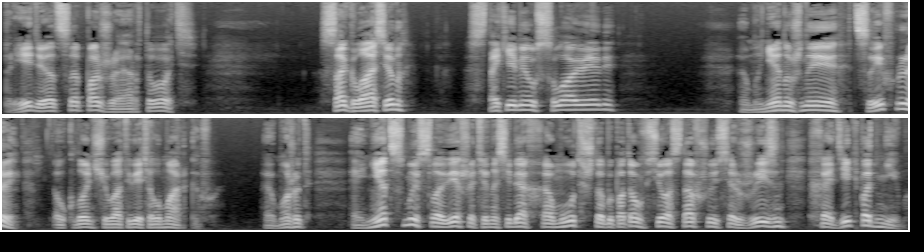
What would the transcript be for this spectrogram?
придется пожертвовать. Согласен с такими условиями? Мне нужны цифры, уклончиво ответил Марков. Может, нет смысла вешать на себя хомут, чтобы потом всю оставшуюся жизнь ходить под ним?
